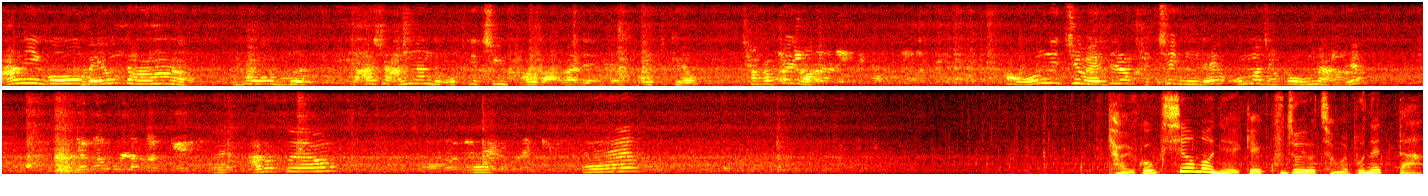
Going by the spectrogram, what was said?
아니 이거 매운탕 이거 뭐 맛이 안 나는데 어떻게 지금 바로 나가야 되는데 어떡해요? 잠깐 빨리 와. 아 언니 지금 애들이랑 같이 있는데 엄마 잠깐 오면 안 돼요? 내가 올라갈게. 네 알았어요. 네. 네. 결국 시어머니에게 구조 요청을 보냈다.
